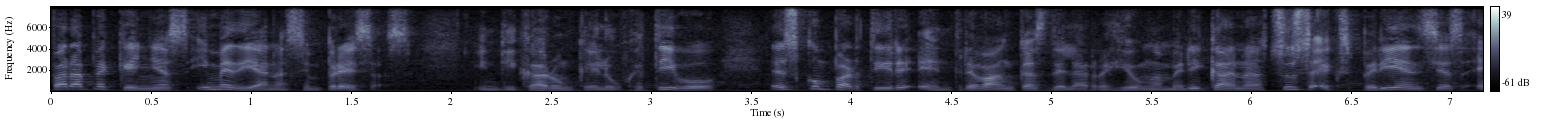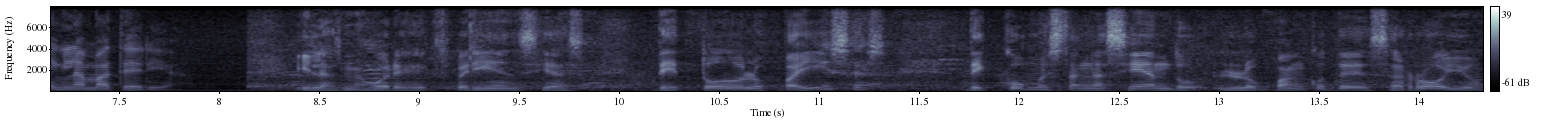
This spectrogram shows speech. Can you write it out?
para Pequeñas y Medianas Empresas. Indicaron que el objetivo es compartir entre bancas de la región americana sus experiencias en la materia y las mejores experiencias de todos los países de cómo están haciendo los bancos de desarrollo,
